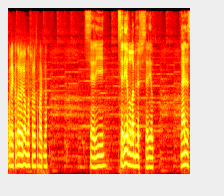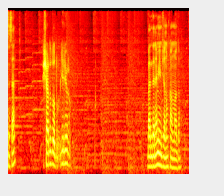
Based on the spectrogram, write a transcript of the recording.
Oraya kadar öyle ondan sonrası farklı. Seri. Seri yol olabilir. Seri yol. Neredesin sen? Dışarıda doğdu. Geliyorum. Ben denemeyeyim canım kalmadı.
